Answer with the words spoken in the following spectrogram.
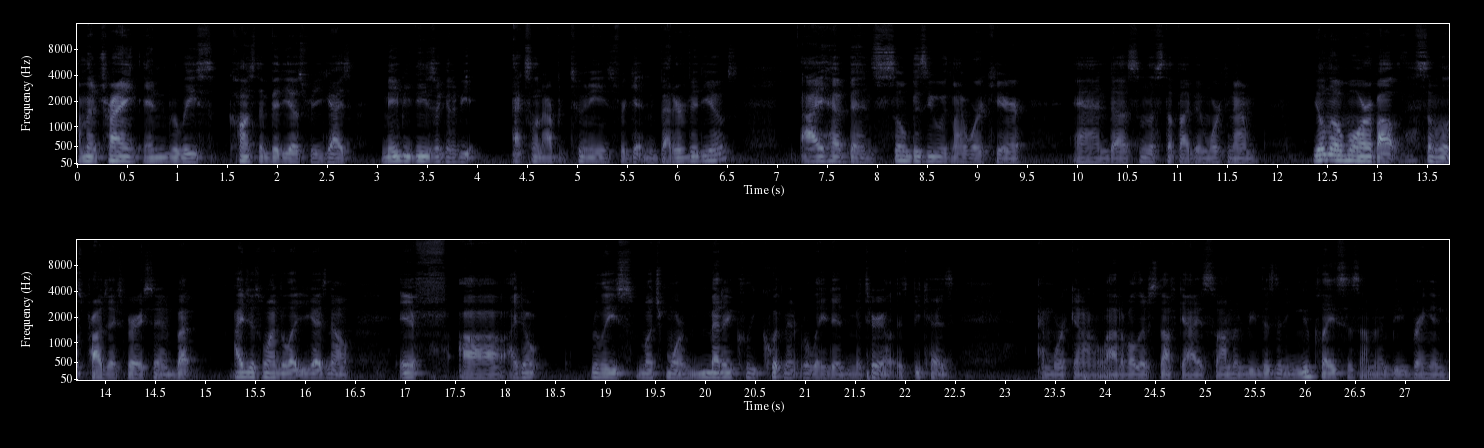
I'm going to try and release constant videos for you guys. Maybe these are going to be excellent opportunities for getting better videos. I have been so busy with my work here and uh, some of the stuff I've been working on. You'll know more about some of those projects very soon, but I just wanted to let you guys know if uh, I don't release much more medical equipment related material, it's because I'm working on a lot of other stuff, guys. So I'm going to be visiting new places. I'm going to be bringing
